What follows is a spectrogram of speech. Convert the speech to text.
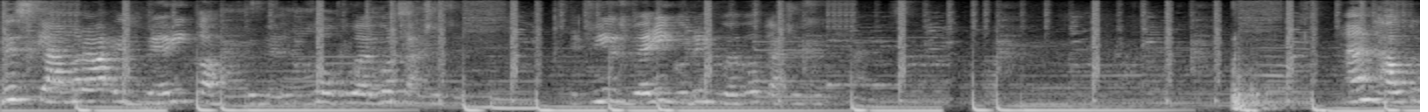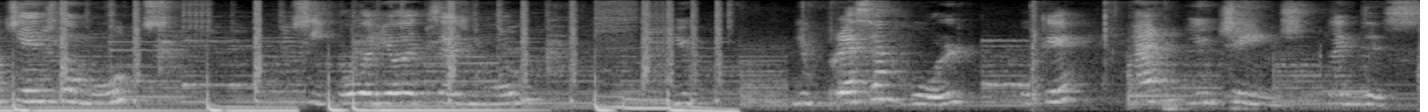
This camera is very comfortable for whoever touches it. It feels very good in whoever touches it. and how to change the modes. Over here it says mode. You you press and hold okay? And you change like this.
